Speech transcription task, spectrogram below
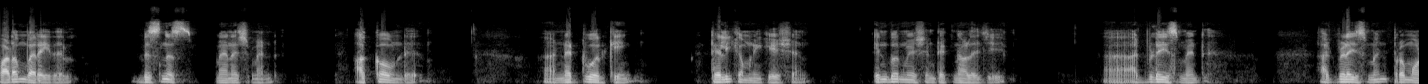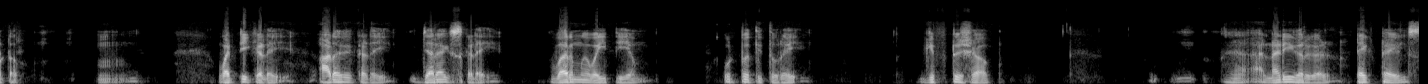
படம் வரைதல் business management account networking telecommunication information technology advertisement advertisement promoter. வட்டி கடை அடகு கடை ஜெராக்ஸ் கடை வறும வைத்தியம் உற்பத்தித்துறை கிஃப்ட் ஷாப் நடிகர்கள் டெக்டைல்ஸ்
